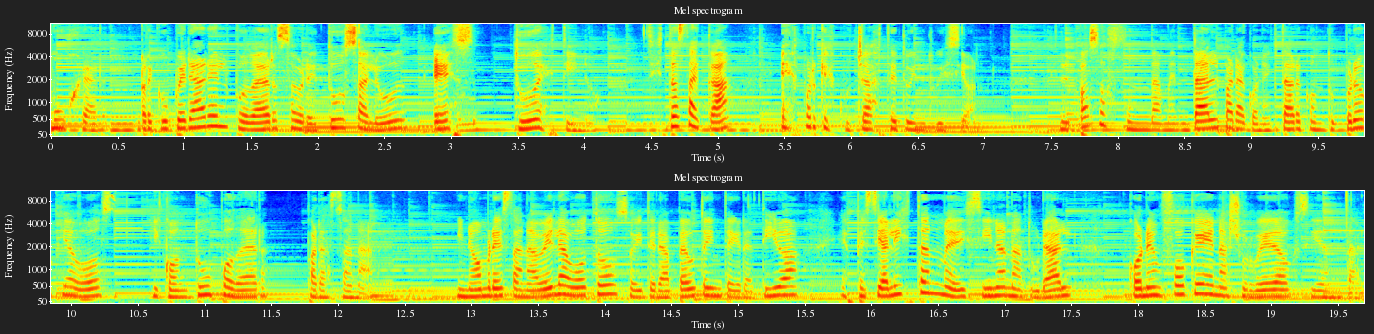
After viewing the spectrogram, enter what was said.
Mujer, recuperar el poder sobre tu salud es tu destino. Si estás acá es porque escuchaste tu intuición. El paso fundamental para conectar con tu propia voz y con tu poder para sanar. Mi nombre es Anabela Boto, soy terapeuta integrativa, especialista en medicina natural con enfoque en Ayurveda occidental.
